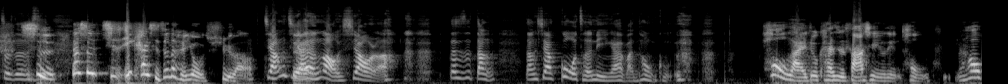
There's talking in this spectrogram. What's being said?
真的是，是，但是其实一开始真的很有趣啦，讲起来很好笑啦，但是当当下过程你应该还蛮痛苦的。后来就开始发现有点痛苦，然后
